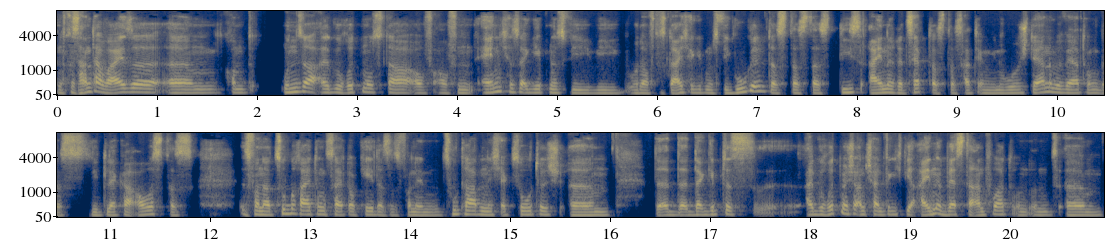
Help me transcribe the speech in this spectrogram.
interessanterweise ähm, kommt unser Algorithmus da auf, auf ein ähnliches Ergebnis wie, wie, oder auf das gleiche Ergebnis wie Google, dass, dass, dass dies eine Rezept, das, das hat irgendwie eine hohe Sternebewertung, das sieht lecker aus, das ist von der Zubereitungszeit okay, das ist von den Zutaten nicht exotisch. Ähm, da, da, da gibt es äh, algorithmisch anscheinend wirklich die eine beste Antwort und, und ähm,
